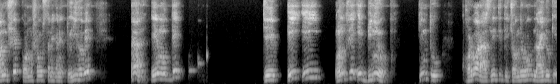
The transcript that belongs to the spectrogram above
মানুষের কর্মসংস্থান এখানে তৈরি হবে। হ্যাঁ এর মধ্যে যে এই এই অন্ধ্রে এই বিনিয়োগ কিন্তু ঘরোয়া রাজনীতিতে চন্দ্রবাবু নাইডুকে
